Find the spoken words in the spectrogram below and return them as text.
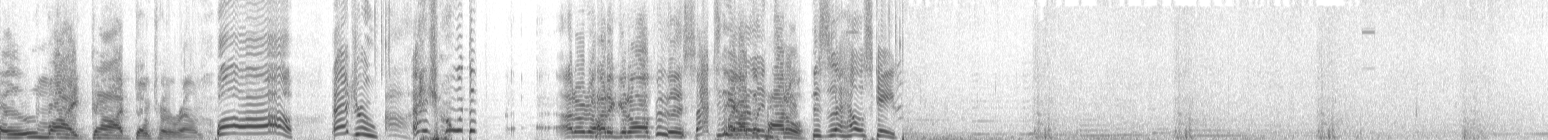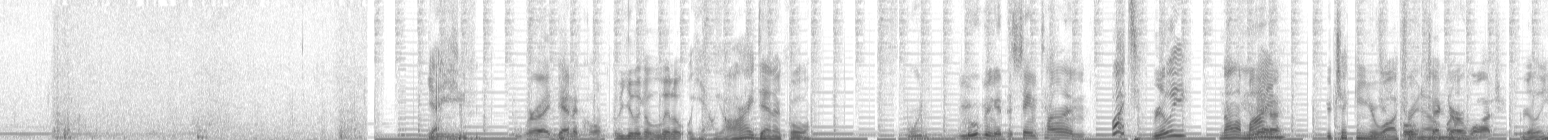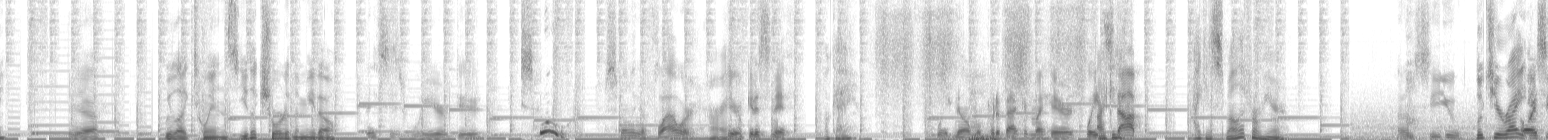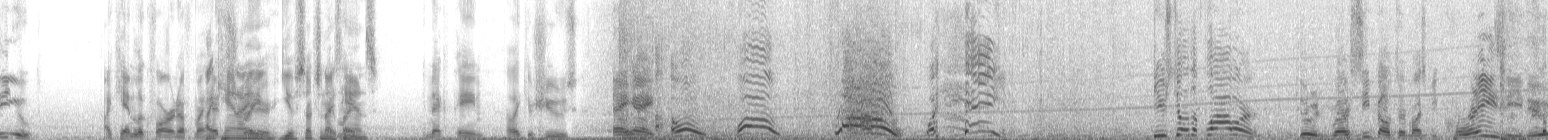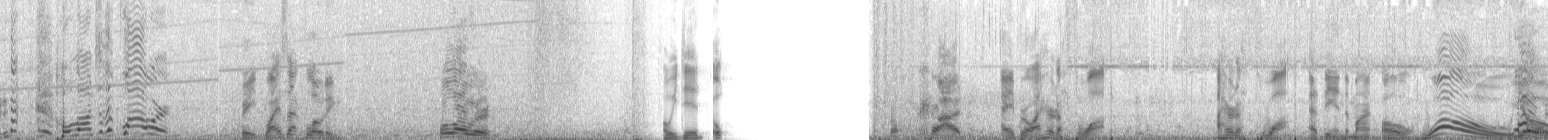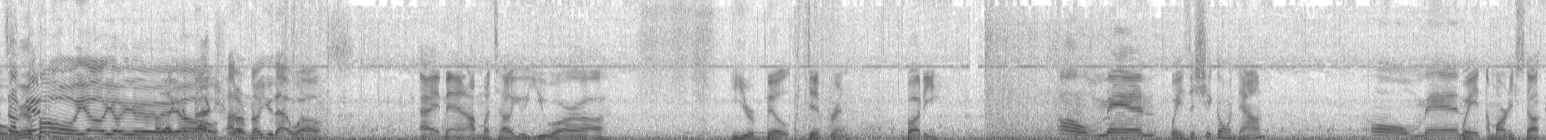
Oh my god, don't turn around. Whoa! Andrew! Ah. Andrew, what the? I don't know how to get off of this. Back to the I got island! the paddle. This is a hellscape. Yeah, We, we're identical. you look a little. Yeah, we are identical. We're moving at the same time. What? Really? Not on Yeah. mine. You're checking your watch right now. Checked our Mom. watch. Really? Yeah. We like twins. You look shorter than me though. This is weird, dude. Ooh, smelling a flower. All right. Here, get a sniff. Okay. Wait, no, I'm gonna put it back in my hair. Wait, I can- stop. I can smell it from here. I don't see you. Look to your right. Oh, I see you. I can't look far enough. My I can't either. You have such nice hands. Neck pain. I like your shoes. Hey, hey. Uh, oh! Whoa! Whoa! Wait! Hey! You stole the flower! Dude, our seatbelts are must be crazy, dude. Hold on to the flower! Wait, why is that floating? Pull over. Oh, he did. Oh, Oh, God. hey, bro, I heard a thwop. I heard a thwop at the end of my. Oh, whoa, yo, what's up, yo, dude? yo, yo, yo, yo, I like yo. I don't know you that well. Hey, man, I'm gonna tell you, you are, uh, you're built different, buddy. Oh, man. Wait, is this shit going down? Oh, man. Wait, I'm already stuck.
